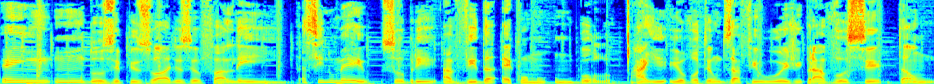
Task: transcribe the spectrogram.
Em um dos episódios eu falei, assim no meio, sobre a vida é como um bolo. Aí ah, eu vou ter um desafio hoje para você. Então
